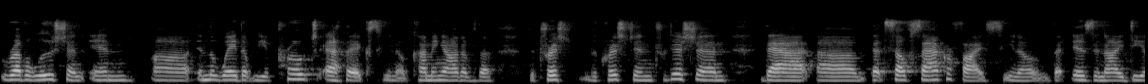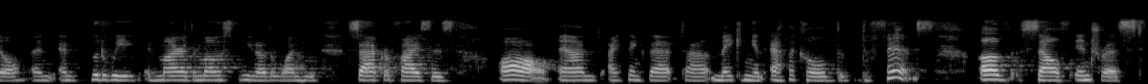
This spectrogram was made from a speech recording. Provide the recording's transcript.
revolution in uh, in the way that we approach ethics. You know, coming out of the the, trish, the Christian tradition that uh, that self-sacrifice, you know, that is an ideal. And and who do we admire the most? You know, the one who sacrifices all. And I think that uh, making an ethical defense of self-interest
